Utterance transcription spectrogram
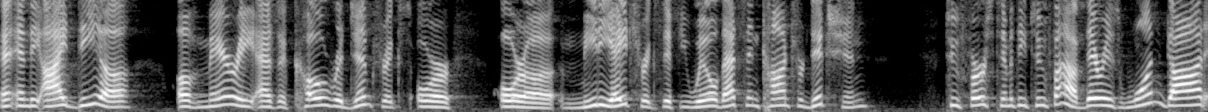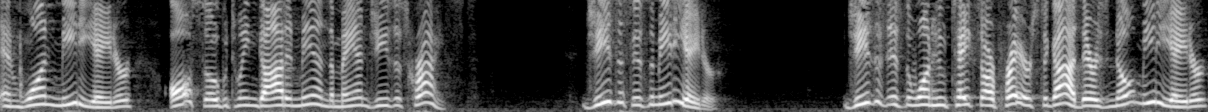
And, and the idea of Mary as a co redemptrix or, or a mediatrix, if you will, that's in contradiction to 1 Timothy 2 5. There is one God and one mediator also between God and men, the man Jesus Christ. Jesus is the mediator. Jesus is the one who takes our prayers to God. There is no mediator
